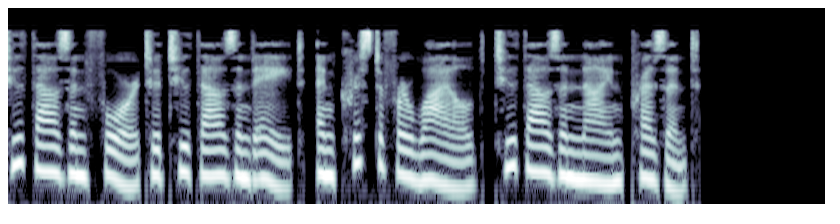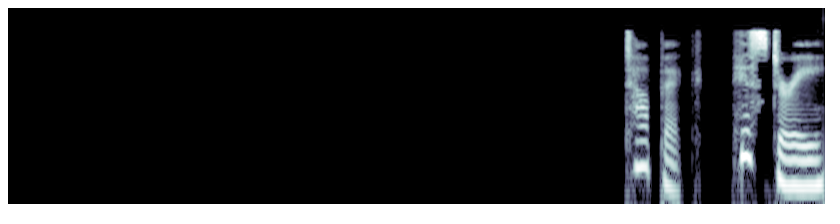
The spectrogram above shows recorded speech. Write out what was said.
(2004–2008), and Christopher Wild (2009–present). Topic: History.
